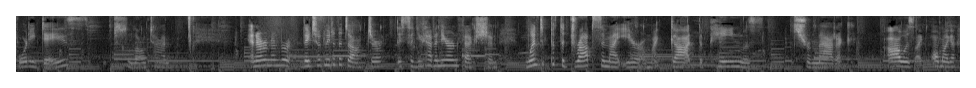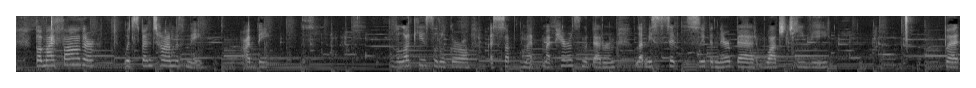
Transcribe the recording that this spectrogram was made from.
40 days, just a long time. And I remember they took me to the doctor. They said, You have an ear infection. Went to put the drops in my ear. Oh my God, the pain was traumatic. I was like, Oh my God. But my father would spend time with me. I'd be the luckiest little girl. I slept with my, my parents in the bedroom, let me sit sleep in their bed, watch TV. But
